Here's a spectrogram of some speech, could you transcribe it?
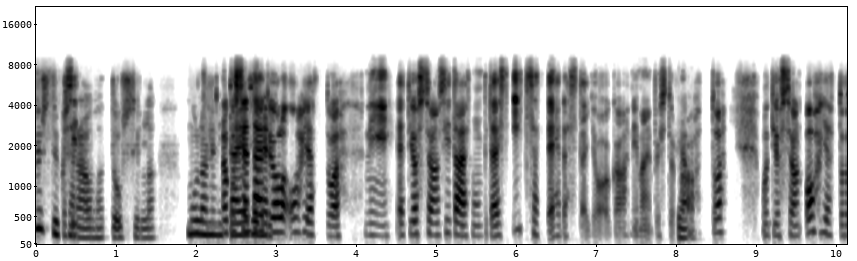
Pystyykö se sit... rauhoittua silloin? Mulla on no kun sen esimerk... täytyy olla ohjattua, niin, että jos se on sitä, että mun pitäisi itse tehdä sitä joogaa, niin mä en pysty Joo. rauhoittua. Mutta jos se on ohjattu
